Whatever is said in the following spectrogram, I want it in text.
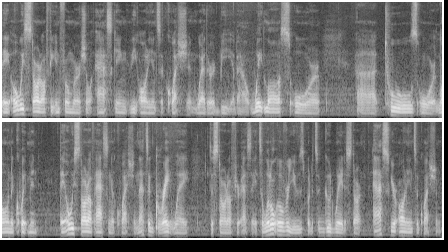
They always start off the infomercial asking the audience a question, whether it be about weight loss or uh, tools or lawn equipment. They always start off asking a question. That's a great way to start off your essay. It's a little overused, but it's a good way to start. Ask your audience a question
